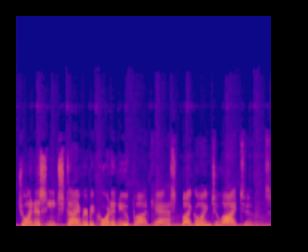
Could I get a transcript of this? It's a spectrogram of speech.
Join us each time we record a new podcast by going to iTunes,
